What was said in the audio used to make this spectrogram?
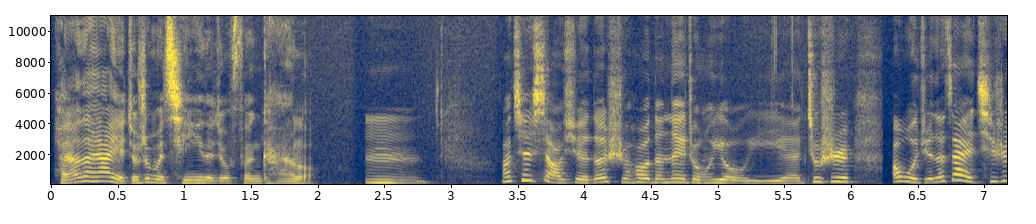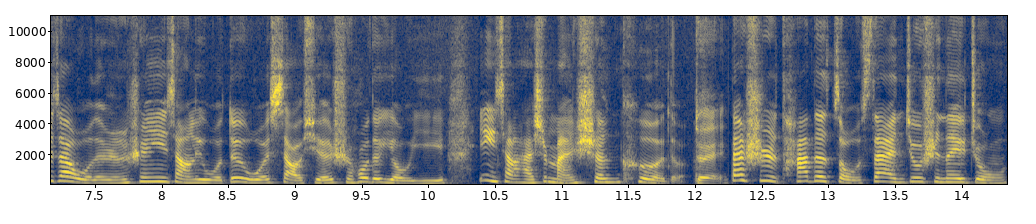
好像大家也就这么轻易的就分开了。嗯。而且小学的时候的那种友谊，就是啊，我觉得在其实，在我的人生印象里，我对我小学时候的友谊印象还是蛮深刻的。对，但是它的走散就是那种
